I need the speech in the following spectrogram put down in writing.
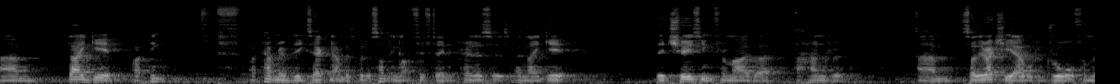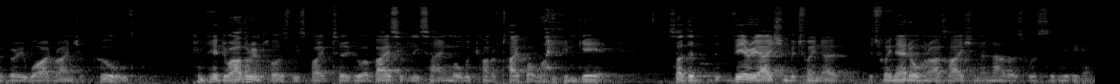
um, they get, I think, I can't remember the exact numbers, but it's something like 15 apprentices, and they get, they're choosing from over 100. Um, so they're actually able to draw from a very wide range of pools compared to other employers we spoke to who are basically saying, well, we kind of take what we can get. So the, the variation between, between that organisation and others was significant.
